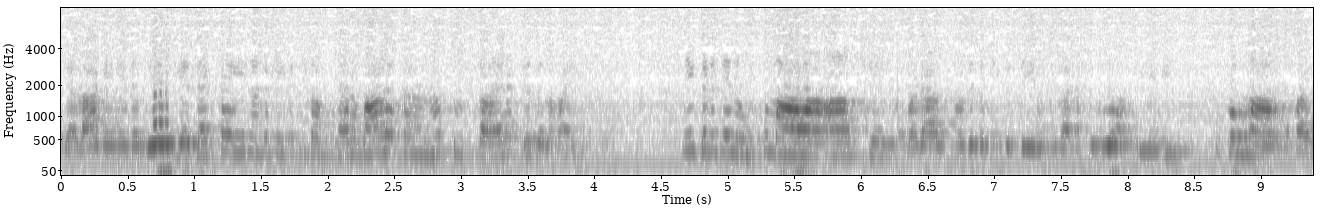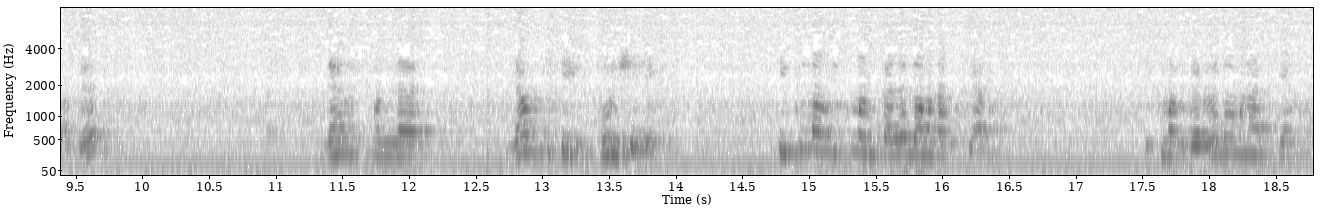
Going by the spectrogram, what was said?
ගලාගෙන එන වේගය දැක්කා ඊළඟට ඒක ටිකක් දර බාල කරන උත්සාහයක් යොදනවා ඒක. මේකට දෙන උපමාව ආශ්‍රයෙන් වඩා හොඳට මේක තේරුම් ගන්න පුළුවන් වේවි. උපමාව මොකද්ද? දැන් ඔන්න යම් කිසි පුරුෂයෙක් ඉක්මන් ඉක්මන් කළ ගමනක් යනවා. ඉක්මන් කරලා ගමනක් යනවා.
